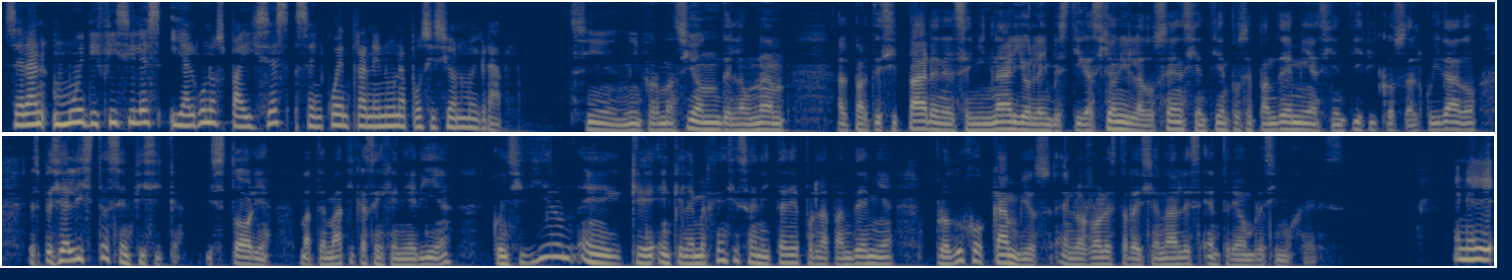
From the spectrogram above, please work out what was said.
serán muy difíciles y algunos países se encuentran en una posición muy grave. Sí, en información de la UNAM, al participar en el seminario La investigación y la docencia en tiempos de pandemia, científicos al cuidado, especialistas en física, historia, matemáticas e ingeniería, coincidieron eh, que, en que la emergencia sanitaria por la pandemia produjo cambios en los roles tradicionales entre hombres y mujeres. En el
